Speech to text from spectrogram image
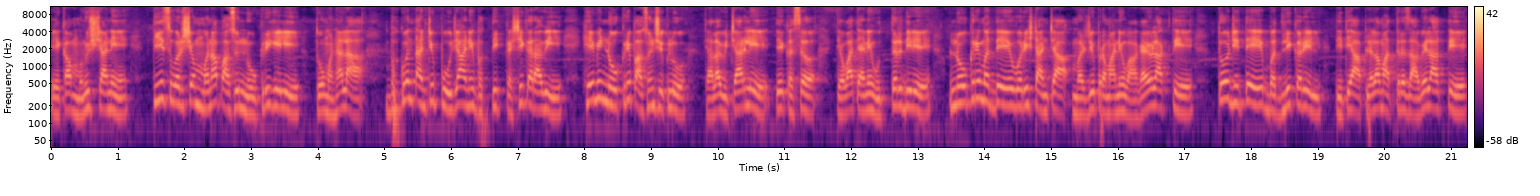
एका मनुष्याने तीस वर्ष मनापासून नोकरी केली तो म्हणाला भगवंतांची पूजा आणि भक्ती कशी करावी हे मी नोकरीपासून शिकलो. त्याला विचारले ते कसं? तेव्हा त्याने उत्तर दिले नोकरीमध्ये वरिष्ठांच्या मर्जीप्रमाणे वागावे लागते. तो जिथे बदली करील तिथे आपल्याला मात्र जावे लागते.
